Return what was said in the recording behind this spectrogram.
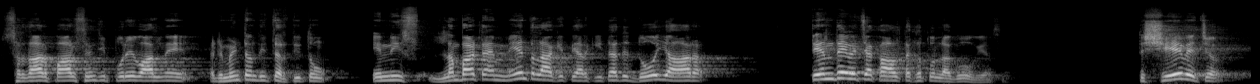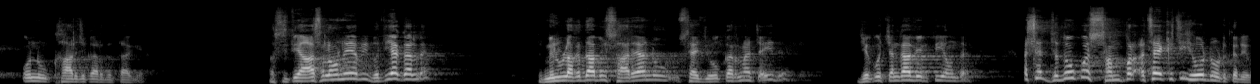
ਸਰਦਾਰ ਪਾਲ ਸਿੰਘ ਜੀ ਪੁਰੇਵਾਲ ਨੇ ਐਡਮਿੰਟਨ ਦੀ ਧਰਤੀ ਤੋਂ ਇੰਨੀ ਲੰਬਾ ਟਾਈਮ ਮਿਹਨਤ ਲਾ ਕੇ ਤਿਆਰ ਕੀਤਾ ਤੇ 2003 ਦੇ ਵਿੱਚ ਅਕਾਲ ਤਖਤ ਤੋਂ ਲਾਗੂ ਹੋ ਗਿਆ ਸੀ। ਤੇ 6 ਵਿੱਚ ਉਹਨੂੰ ਖਾਰਜ ਕਰ ਦਿੱਤਾ ਗਿਆ। ਅਸੀਂ ਇਤਿਹਾਸ ਆਸ ਲਾਉਨੇ ਆ ਵੀ ਵਧੀਆ ਗੱਲ ਹੈ। ਤੇ ਮੈਨੂੰ ਲੱਗਦਾ ਵੀ ਸਾਰਿਆਂ ਨੂੰ ਸਹਿਯੋਗ ਕਰਨਾ ਚਾਹੀਦਾ ਜੇ ਕੋਈ ਚੰਗਾ ਵਿਅਕਤੀ ਆਉਂਦਾ ਅੱਛਾ, ਜਦੋਂ ਕੋਈ ਸੰਪਰ, ਅੱਛਾ, ਇੱਕ ਚੀਜ਼ ਹੋਰ ਨੋਟ ਕਰਿਓ।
